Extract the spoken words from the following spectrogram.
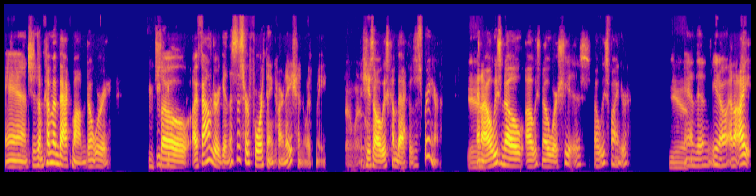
And she says, "I'm coming back, mom. Don't worry." so I found her again. This is her fourth incarnation with me. Oh, wow. She's always come back as a Springer. Yeah. And I always know, I always know where she is. I always find her. Yeah. And then, you know, and I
